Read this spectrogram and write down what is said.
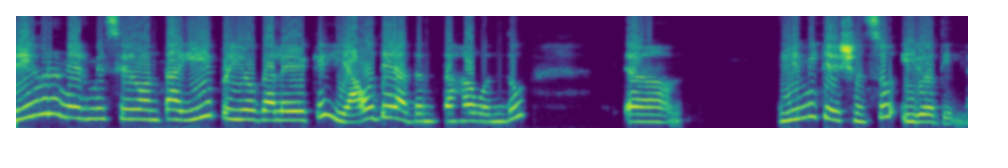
ದೇವರು ನಿರ್ಮಿಸಿರುವಂತಹ ಈ ಪ್ರಯೋಗಾಲಯಕ್ಕೆ ಯಾವುದೇ ಆದಂತಹ ಒಂದು ಲಿಮಿಟೇಷನ್ಸ್ ಇರೋದಿಲ್ಲ.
